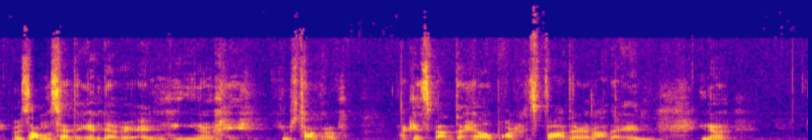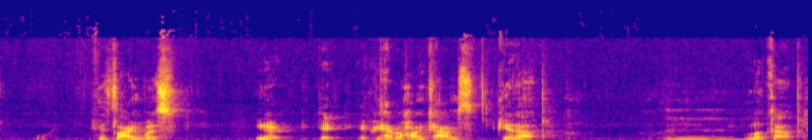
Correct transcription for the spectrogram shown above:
it was almost at the end of it, and, you know, he, he was talking, I guess, about the help or his father and all that. And, you know, his line was, you know, if you're having hard times, get up, look up,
